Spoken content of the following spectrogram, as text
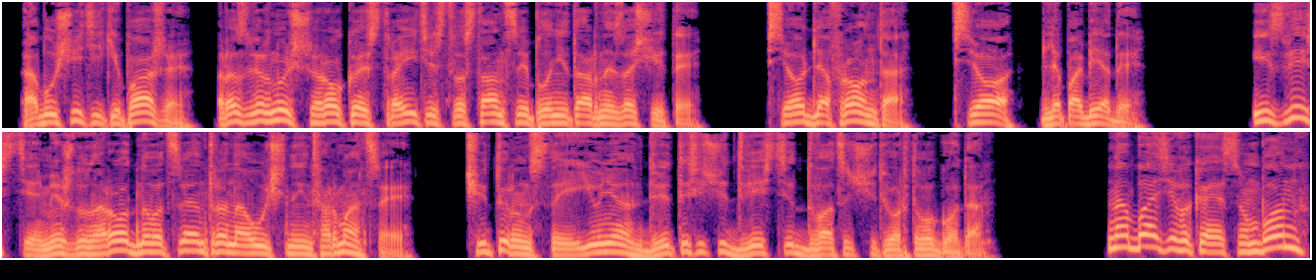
— обучить экипажи, развернуть широкое строительство станции планетарной защиты. Все для фронта, все для победы. Известие Международного центра научной информации. 14 июня 2224 года. На базе ВКС «Умбон»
